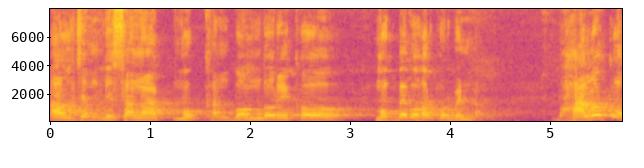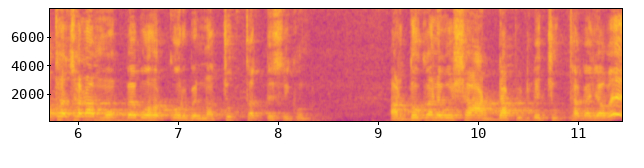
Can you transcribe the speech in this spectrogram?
আলজেম লেসানাক, মুখখান বন্ধ রেখো। মুখ ব্যবহার করবেন না। ভালো কথা ছাড়া মুখ ব্যবহার করবেন না, চুপ থাকতে শিখুন। আর দোকানে বসে আড্ডা পিটলে চুপ থাকা যাবে?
